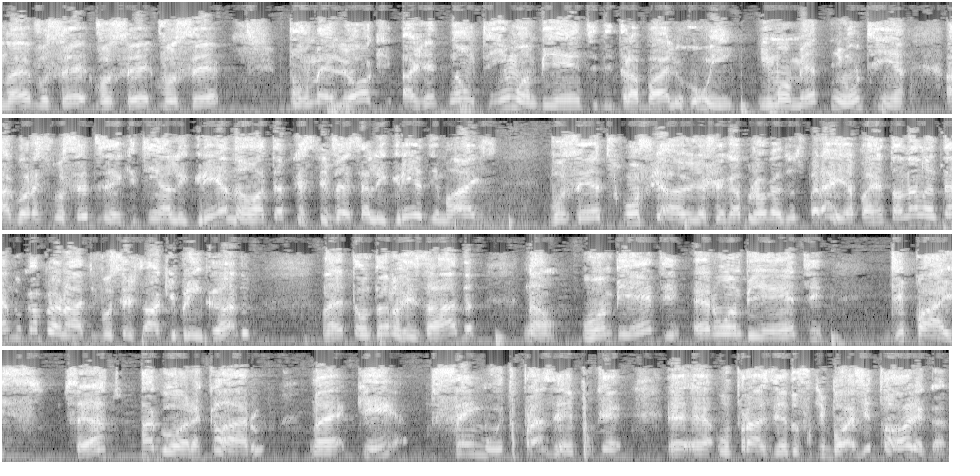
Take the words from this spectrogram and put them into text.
Né? Você, você, você, por melhor que a gente não tinha um ambiente de trabalho ruim, em momento nenhum tinha. Agora, se você dizer que tinha alegria, não. Até porque se tivesse alegria demais, você ia desconfiar, eu ia chegar pro jogador, espera aí, rapaz, a gente tá na lanterna do campeonato e vocês estão aqui brincando, né? Estão dando risada. Não, o ambiente era um ambiente de paz, certo? Agora, claro, né, que sem muito prazer, porque é, é, o prazer do futebol é vitória, cara.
